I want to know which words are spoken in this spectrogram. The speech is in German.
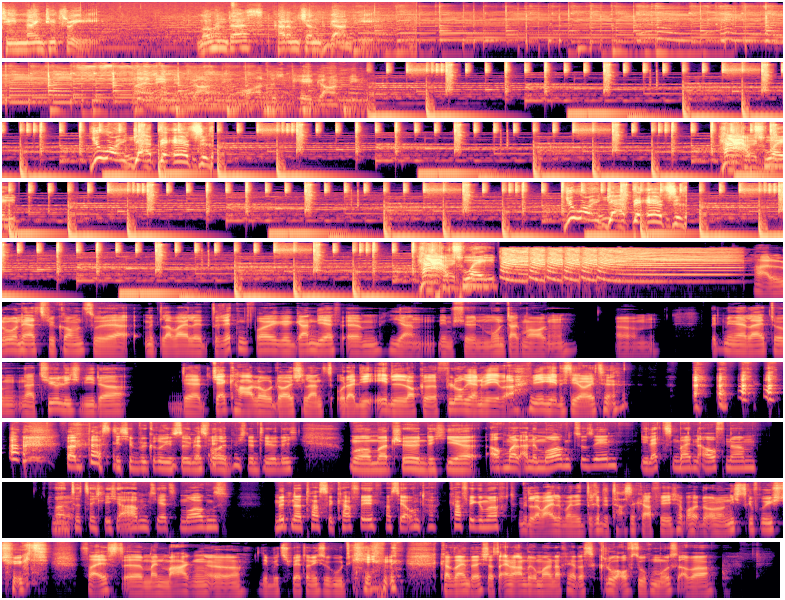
1893. Mohandas Karamchand Gandhi. My name is Gandhi, Mohandas K. Gandhi. You ain't got the answer. How, answer. How? Hallo und herzlich willkommen zu der mittlerweile dritten Folge Gandhi FM hier an dem schönen Montagmorgen. Ähm, mit mir in der Leitung natürlich wieder der Jack Harlow Deutschlands oder die Edellocke Florian Weber. Wie geht es dir heute? Fantastische Begrüßung, das freut mich natürlich. Mohammed, schön, dich hier auch mal an einem Morgen zu sehen. Die letzten beiden Aufnahmen waren Ja. tatsächlich abends, jetzt morgens mit einer Tasse Kaffee. Hast ja auch einen Ta Kaffee gemacht? Mittlerweile meine dritte Tasse Kaffee. Ich habe heute auch noch nichts gefrühstückt. Das heißt, äh, mein Magen, äh, dem wird später nicht so gut gehen. Kann sein, dass ich das ein oder andere Mal nachher das Klo aufsuchen muss, aber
